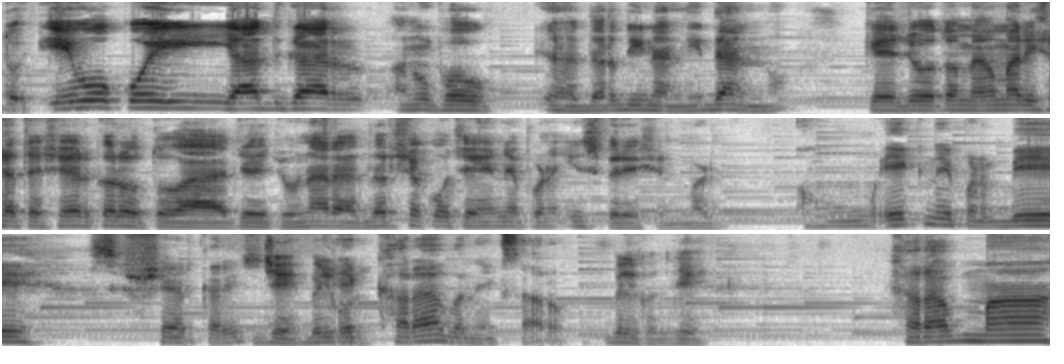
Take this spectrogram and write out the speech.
તો એવો કોઈ યાદગાર અનુભવ દર્દીના નિદાનનો કે જો તમે અમારી સાથે શેર કરો તો આ જે જોનારા દર્શકો છે એને પણ ઇન્સ્પિરેશન મળે. હું એક નહીં પણ બે શેર કરીશ. જી બિલકુલ. એક ખરાબ અને એક સારો. બિલકુલ જી. ખરાબમાં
